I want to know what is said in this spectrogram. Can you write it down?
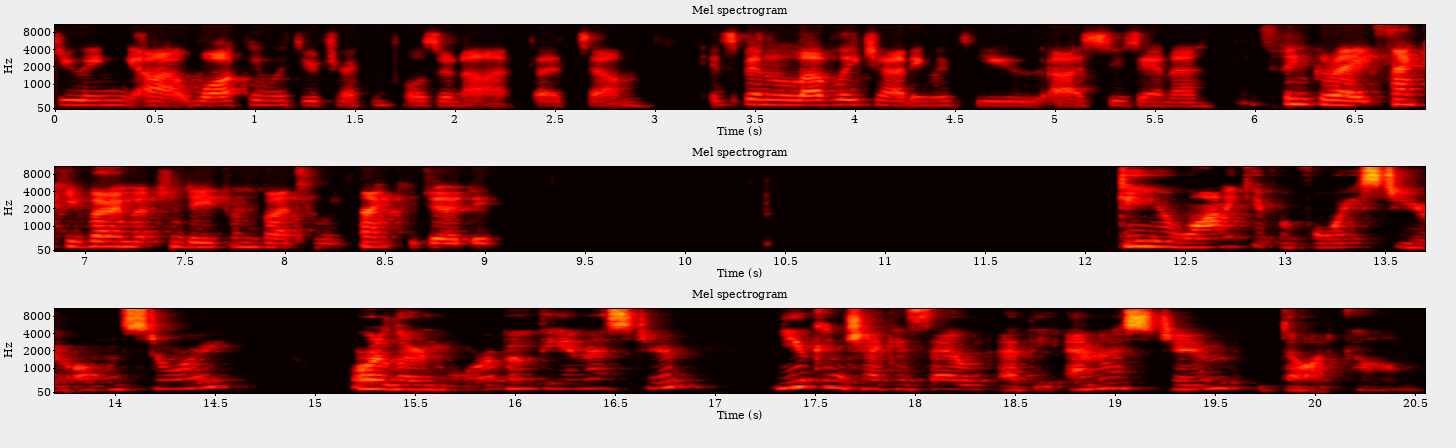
doing uh, walking with your trekking poles or not. But um it's been lovely chatting with you uh, susannah. It's been great. Thank you very much indeed for inviting me. Thank you jodie. Do you want to give a voice to your own story or learn more about the ms gym you can check us out at the msgym.com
